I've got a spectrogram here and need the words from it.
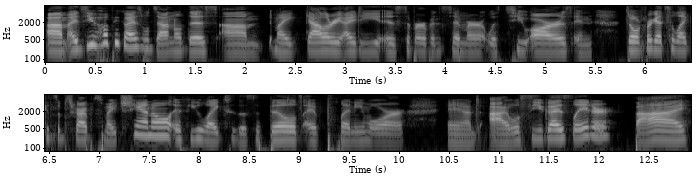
Um, I do hope you guys will download this. Um, my gallery ID is Suburban Simmer with two R's. And don't forget to like and subscribe to my channel if you liked this build. I have plenty more. And I will see you guys later. Bye.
